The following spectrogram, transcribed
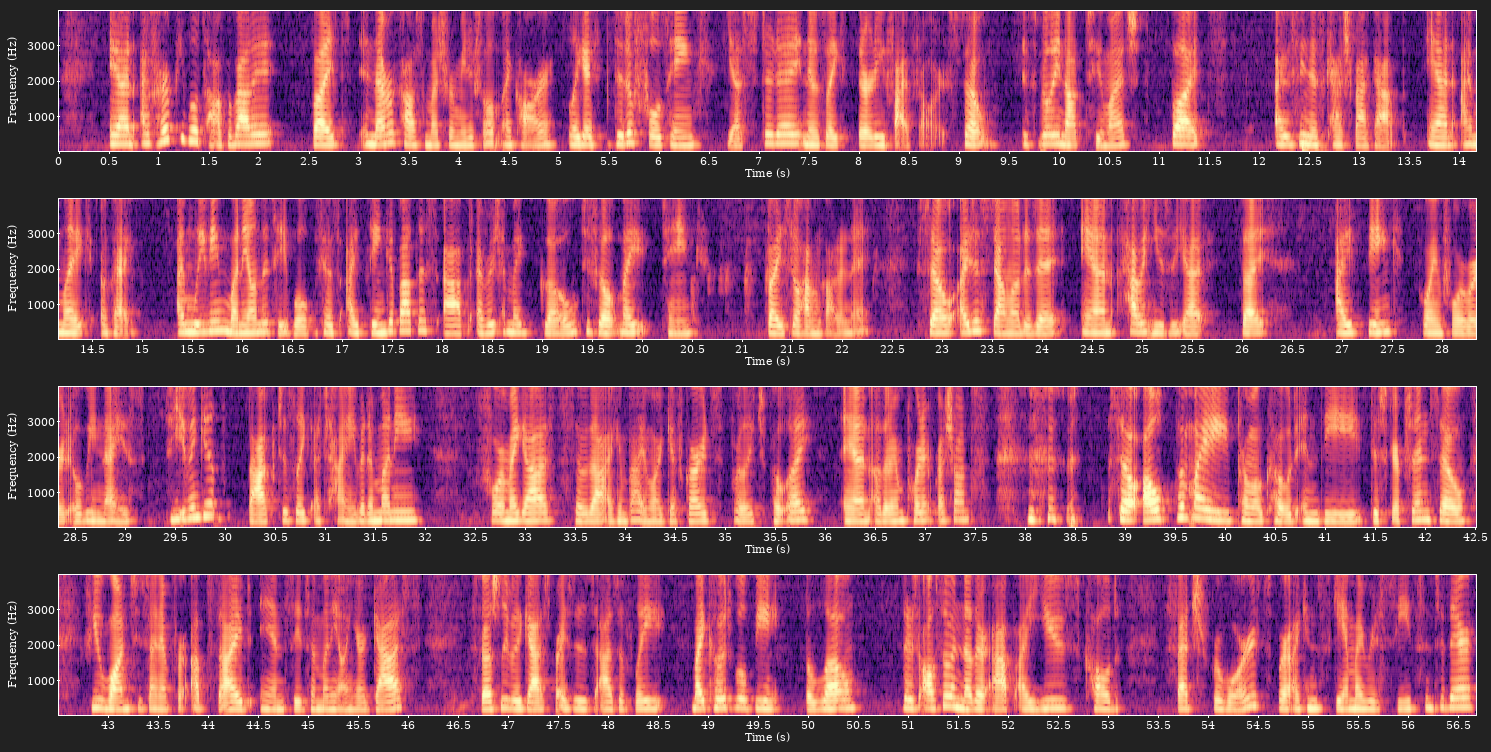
And I've heard people talk about it but it never cost much for me to fill up my car. Like I did a full tank yesterday and it was like $35. So it's really not too much, but I've seen this cashback app and I'm like, okay, I'm leaving money on the table because I think about this app every time I go to fill up my tank, but I still haven't gotten it. So I just downloaded it and haven't used it yet, but I think going forward it'll be nice to even get back just like a tiny bit of money for my gas so that I can buy more gift cards for like Chipotle and other important restaurants. so I'll put my promo code in the description. So if you want to sign up for Upside and save some money on your gas, especially with gas prices as of late, my code will be below. There's also another app I use called Fetch Rewards where I can scan my receipts into there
